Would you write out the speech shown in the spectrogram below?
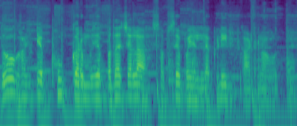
दो घंटे फूक कर मुझे पता चला सबसे पहले लकड़ी काटना होता है।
